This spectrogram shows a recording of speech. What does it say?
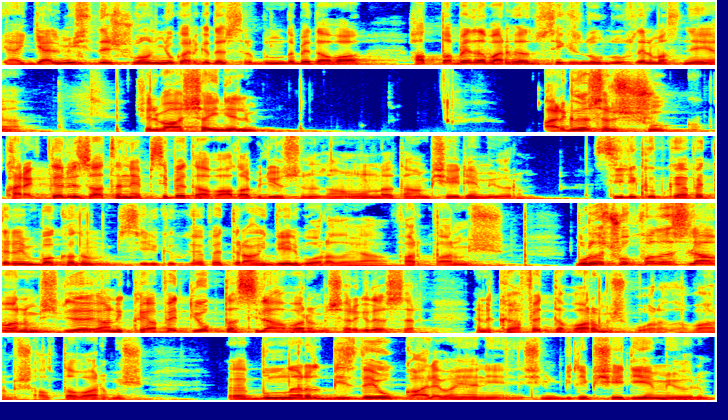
Ya gelmişti de şu an yok arkadaşlar. Bunun da bedava. Hatta bedava arkadaşlar. 899 elmas ne ya? Şöyle bir aşağı inelim. Arkadaşlar şu karakteri zaten hepsi bedava alabiliyorsunuz. ama onunla tam bir şey demiyorum. Siliküp kıyafetlerine bir bakalım. Siliküp kıyafetleri aynı değil bu arada ya. Fark varmış. Burada çok fazla silah varmış. Bize yani kıyafet yok da silah varmış arkadaşlar. Yani kıyafet de varmış bu arada. Varmış. Altta varmış. Ee, Bunlar bizde yok galiba yani. Şimdi bir bir şey diyemiyorum.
